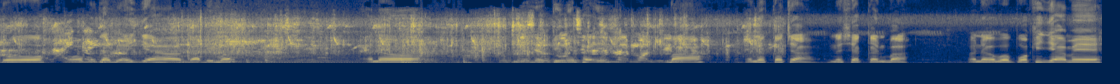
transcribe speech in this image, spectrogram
તો હવે બધા બેસી ગયા ગાડીમાં. અને બા અને કચા ને સેકન્ડ બા. અને હવે પહોંચી ગયા અમે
